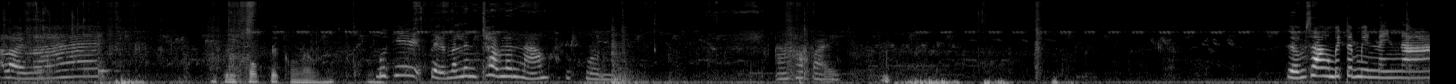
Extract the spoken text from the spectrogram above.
อร่อยไหมนี่เป็นคอกเป็ดของเรานะเมื่อกี้เป็ดมันเล่นชอบเล่นน้ำค่ะทุกคนอะเข้าไป เสริมสร้างวิตามินในน้ำ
